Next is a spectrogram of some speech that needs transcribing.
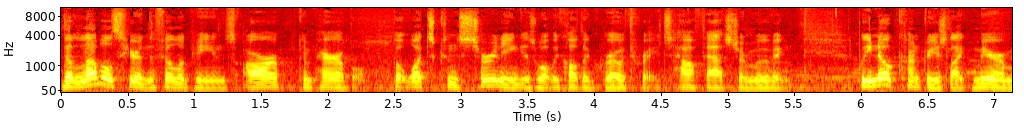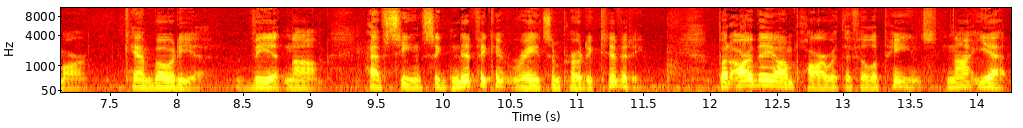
The levels here in the Philippines are comparable, but what's concerning is what we call the growth rates, how fast they're moving. We know countries like Myanmar, Cambodia, Vietnam have seen significant rates in productivity, but are they on par with the Philippines? Not yet.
